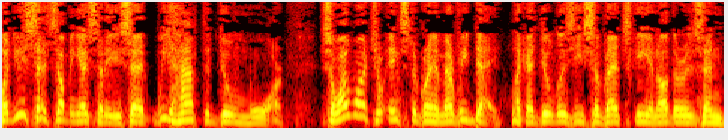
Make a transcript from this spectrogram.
But you said something yesterday. You said we have to do more. So I watch your Instagram every day, like I do Lizzie Savetsky and others, and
